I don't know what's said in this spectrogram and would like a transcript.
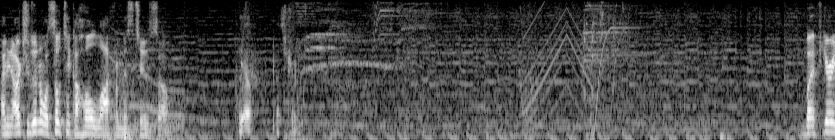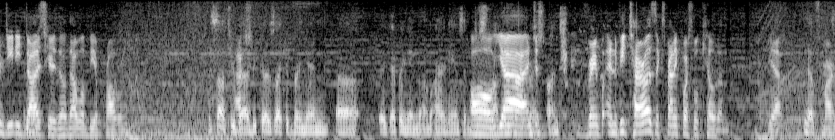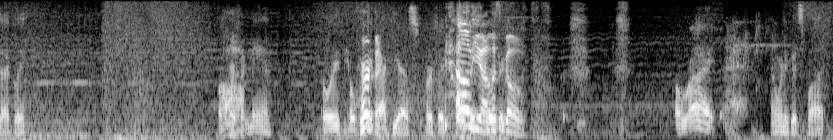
I mean, Archaludon will still take a whole lot from this too. So Yeah, that's true. But if your Indeedee dies here, though, that will be a problem. It's not too Actu- bad because I could bring in, uh, I could bring in um, Iron Hands and. Oh, yeah, and just- punch. Very, and if he Teras, expanding force will kill them. Yeah. Yep, smart. exactly. Oh Perfect. man. Oh wait, hopefully Perfect. attack. Yes, perfect. Hell perfect, yeah! Let's go. All right. Now we're in a good spot.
